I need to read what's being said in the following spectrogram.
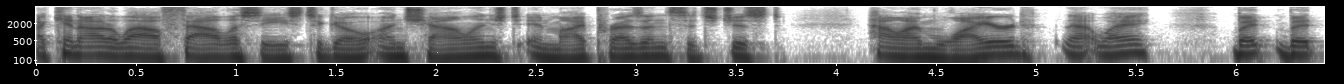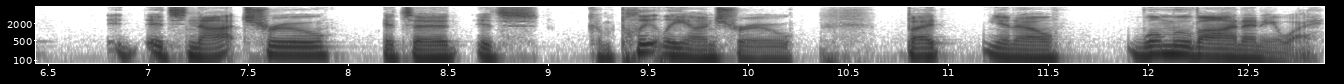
I cannot allow fallacies to go unchallenged in my presence. It's just how I'm wired that way. But but it, it's not true. It's a it's completely untrue. But you know we'll move on anyway.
